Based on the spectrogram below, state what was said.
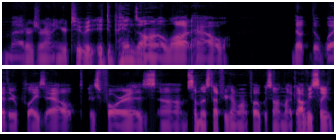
matters around here too. It, it depends on a lot how the the weather plays out as far as um, some of the stuff you're going to want to focus on. Like obviously,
